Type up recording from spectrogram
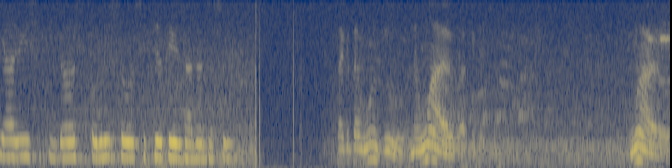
સત્યાવીસ દસ ઓગણીસો સિત્યોતેર દાદા તમે હું છું અને હું આવ્યો પાછી હું આવ્યો.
